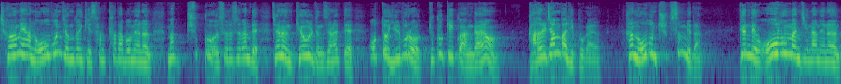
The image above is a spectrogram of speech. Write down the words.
처음에 한 5분 정도 이렇게 산 타다 보면은 막 춥고 어슬어슬한데 저는 겨울 등산할 때 옷도 일부러 두껍게 입고 안 가요. 가을 잠바 입고 가요. 한 5분 춥습니다. 근데 5분만 지나면은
